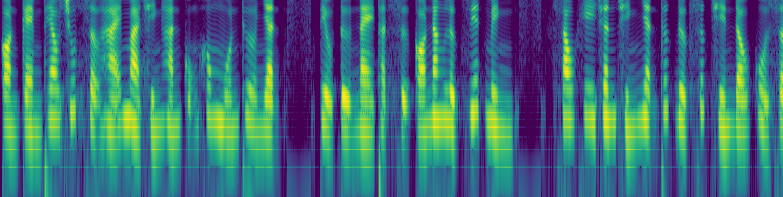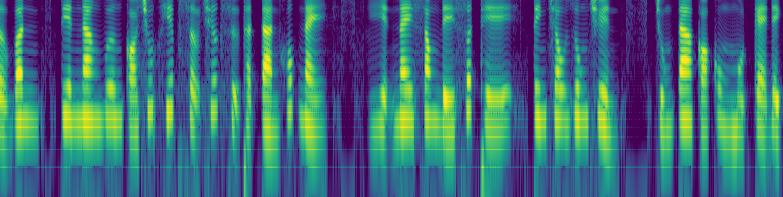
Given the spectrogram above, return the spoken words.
còn kèm theo chút sợ hãi mà chính hắn cũng không muốn thừa nhận. Tiểu tử này thật sự có năng lực giết mình. Sau khi chân chính nhận thức được sức chiến đấu của sở vân, tiên nang vương có chút khiếp sợ trước sự thật tàn khốc này. Hiện nay song đế xuất thế, tinh châu dung chuyển. Chúng ta có cùng một kẻ địch,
